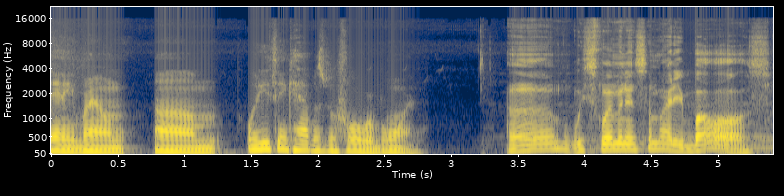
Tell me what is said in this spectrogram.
Danny Brown, um, what do you think happens before we're born? Um, we swimming in somebody's balls.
